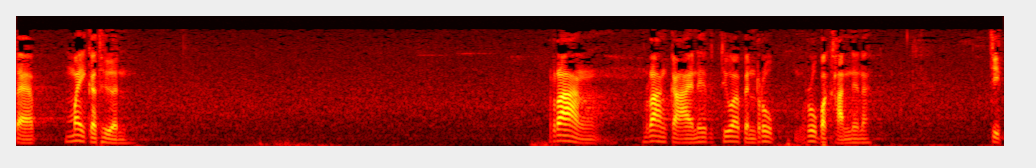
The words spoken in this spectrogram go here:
แต่ไม่กระเทือน ร่างร่างกายเนี่ยที่ว่าเป็นรูปรูปประคันเนี่ยนะจิต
